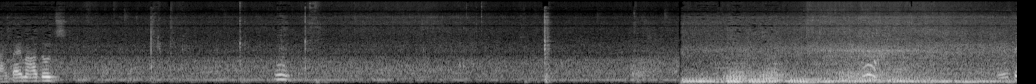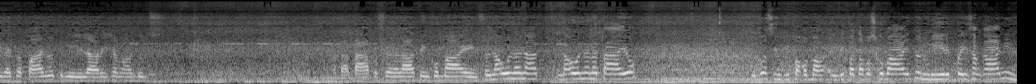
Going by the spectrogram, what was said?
Kain tayo mga dudes. Buti kahit pa paano, tumila rin siya mga dudes. Matatapos na natin kumain. So nauna na, nauna na tayo. Boss, hindi pa, kuma, hindi pa tapos kumain doon. Umihirit pa isang kanin.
